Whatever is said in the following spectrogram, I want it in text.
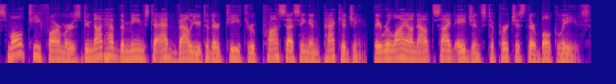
Small tea farmers do not have the means to add value to their tea through processing and packaging, they rely on outside agents to purchase their bulk leaves.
